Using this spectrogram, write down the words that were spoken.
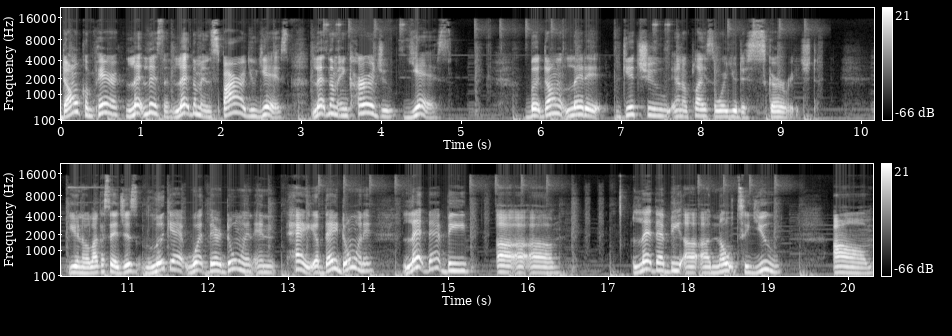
Don't compare. Let listen, let them inspire you, yes. Let them encourage you, yes. But don't let it get you in a place where you're discouraged. You know, like I said, just look at what they're doing, and hey, if they doing it, let that be a, a, a let that be a, a note to you um,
